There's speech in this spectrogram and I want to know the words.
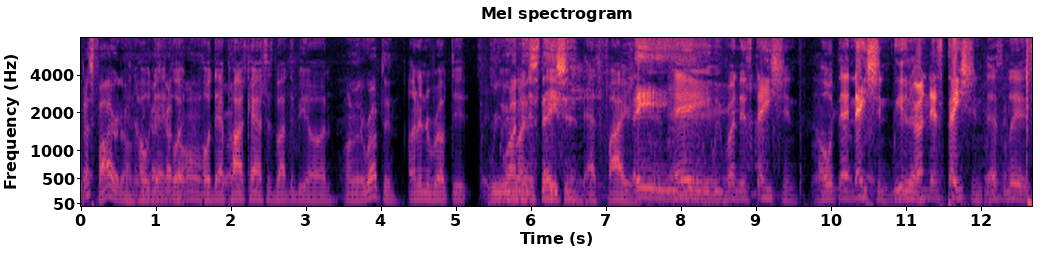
That's fire though. And hold that what, hold that podcast is about to be on uninterrupted. uninterrupted. We run this station. That's fire. Hey. hey, we run this station. Hold that nation. We Yeah. run this station. That's lit.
